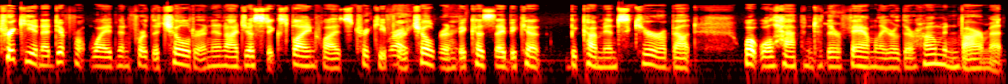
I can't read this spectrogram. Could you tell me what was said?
tricky in a different way than for the children. And I just explained why it's tricky for right, children right. because they become become insecure about what will happen to their family or their home environment.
